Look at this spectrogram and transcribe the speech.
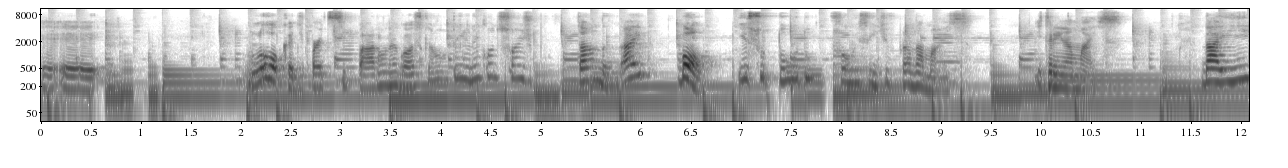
é, é, louca de participar num negócio que eu não tenho nem condições de estar tá andando. Aí, bom, isso tudo foi um incentivo para andar mais e treinar mais. Daí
